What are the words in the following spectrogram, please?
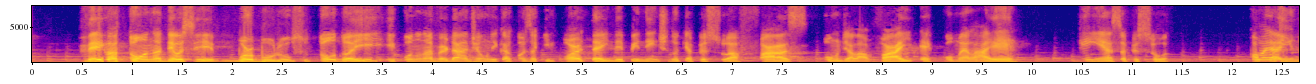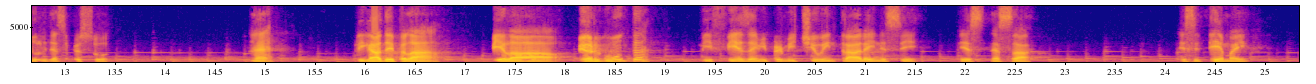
veio à tona, deu esse burburuço todo aí, e quando na verdade a única coisa que importa é, independente do que a pessoa faz, onde ela vai, é como ela é. Quem é essa pessoa? Qual é a índole dessa pessoa? Né? Obrigado aí pela, pela pergunta, me fez aí, me permitiu entrar aí nesse, nesse nessa, esse tema aí.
